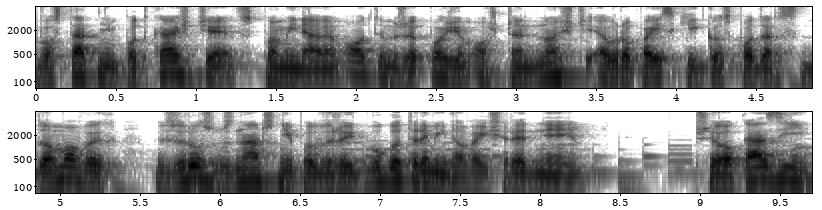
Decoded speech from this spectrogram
W ostatnim podcaście wspominałem o tym, że poziom oszczędności europejskich gospodarstw domowych wzrósł znacznie powyżej długoterminowej średniej. Przy okazji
